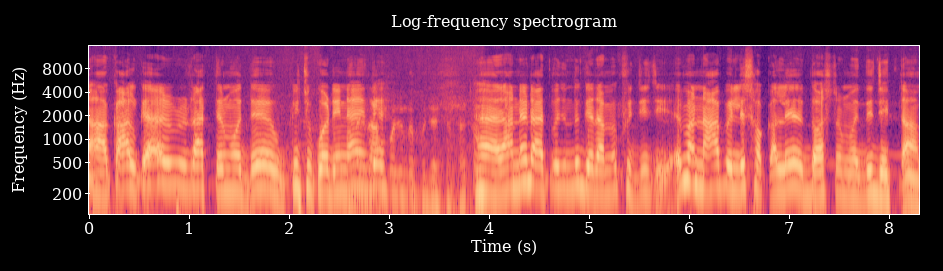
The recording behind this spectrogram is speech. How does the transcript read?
না কালকে আর রাতের মধ্যে কিছু করি নাই তো? হ্যাঁ রানে রাত পর্যন্ত গ্রামে খুঁজেছি। এবার না পেলে সকালে দশটার মধ্যে যেতাম।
